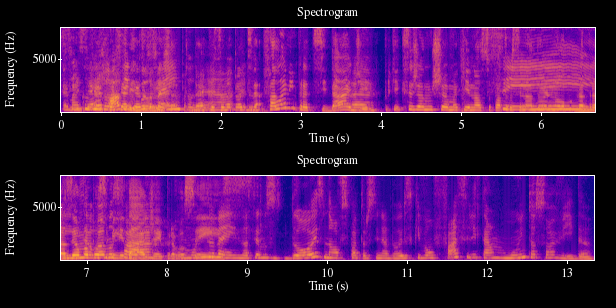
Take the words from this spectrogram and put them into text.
É, mas é 5,5%, rápido, né? né? Questão da praticidade. Falando em praticidade, É. por que, que você já não chama aqui nosso patrocinador Sim, novo para trazer uma então possibilidade aí para vocês? Muito bem, nós temos dois novos patrocinadores que vão facilitar muito a sua vida.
